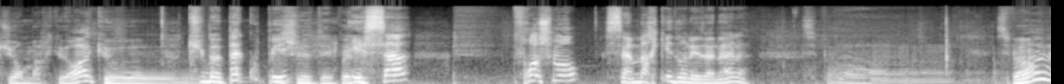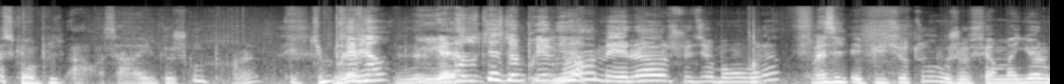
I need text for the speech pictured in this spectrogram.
Tu remarqueras que. Tu m'as pas coupé. Je t'ai pas. Et ça, franchement, ça a marqué dans les annales. C'est pas vrai. C'est pas vrai parce qu'en plus. Alors, ça arrive que je coupe. hein. Et tu me préviens. Il y a la pièce de me prévenir. Non, mais là, je veux dire, bon, voilà. Vas-y. Et puis surtout, je ferme ma gueule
